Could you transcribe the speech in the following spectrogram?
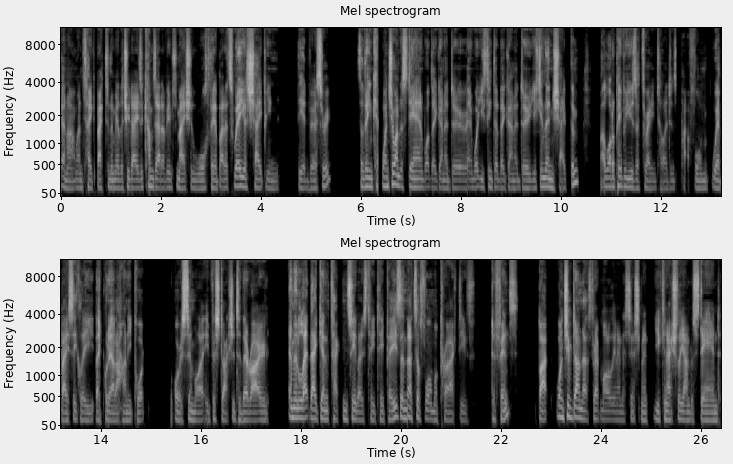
and I'm going to take it back to the military days. It comes out of information warfare, but it's where you're shaping the adversary. So then once you understand what they're going to do and what you think that they're going to do, you can then shape them. A lot of people use a threat intelligence platform where basically they put out a honeypot or a similar infrastructure to their own and then let that get attacked and see those TTPs. And that's a form of proactive defense. But once you've done that threat modeling and assessment, you can actually understand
